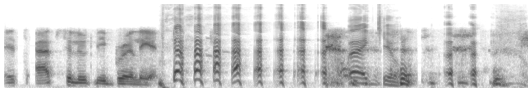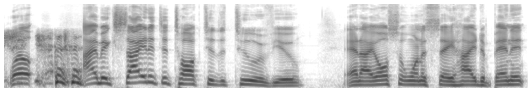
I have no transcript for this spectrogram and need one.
It's absolutely brilliant. Thank you. well, I'm excited to talk to the two of you. And I also want to say hi to Bennett,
